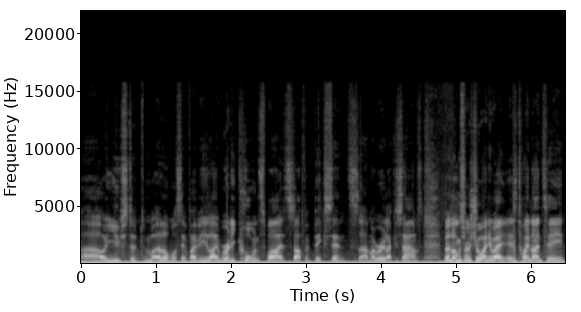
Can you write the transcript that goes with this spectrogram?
Uh, I used to a lot more synthwave. He Like really cool, inspired stuff with big synths. Um, I really like his sounds. But long story short, anyway, it's 2019.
